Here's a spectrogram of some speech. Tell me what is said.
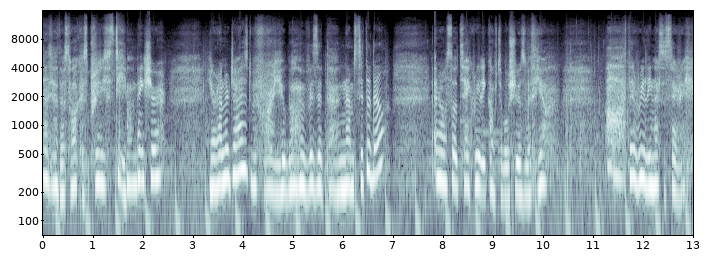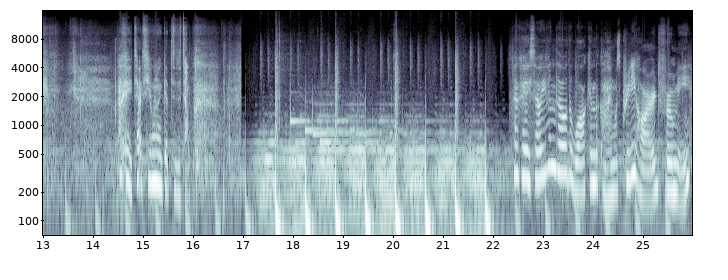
tell you, this walk is pretty steep. Make sure you're energized before you go and visit Neamț Citadel and also take really comfortable shoes with you. Oh, they're really necessary. Okay, taxi when I get to the top. Okay, so even though the walk and the climb was pretty hard for me,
